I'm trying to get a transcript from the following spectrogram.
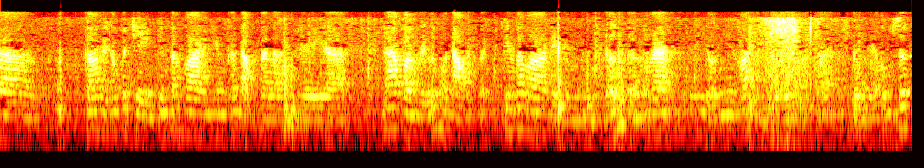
À, con thì không có truyền kinh pháp hoa nhưng có đọc và làm thì à, đa phần thì lúc mà đọc kinh pháp hoa thì mình tưởng tượng ra. Ví dụ như hóa hình hoặc là đường để bổn sức.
